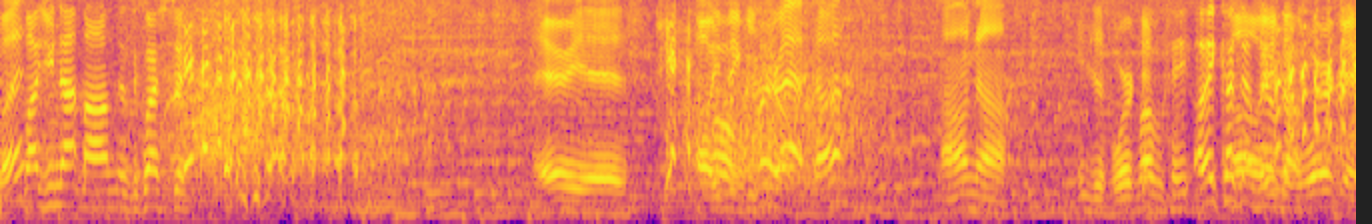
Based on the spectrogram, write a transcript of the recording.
What? Why'd you not, Mom? Is the question. There he is. Oh, you think he's oh, trapped, huh? Oh no, he's just working. Muzzle, can you- Oh, they cut that Oh, video he's just working.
